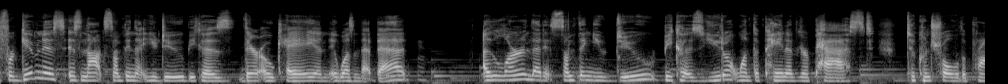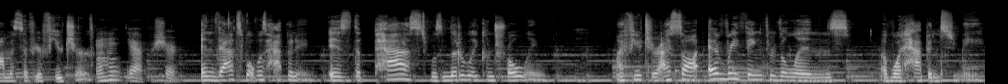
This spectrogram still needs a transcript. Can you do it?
Forgiveness is not something that you do because they're okay and it wasn't that bad. I learned that it's something you do because you don't want the pain of your past to control the promise of your future. Mm-hmm. Yeah, for sure. And that's what was happening is the past was literally controlling my future. I saw everything through the lens of what happened to me.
